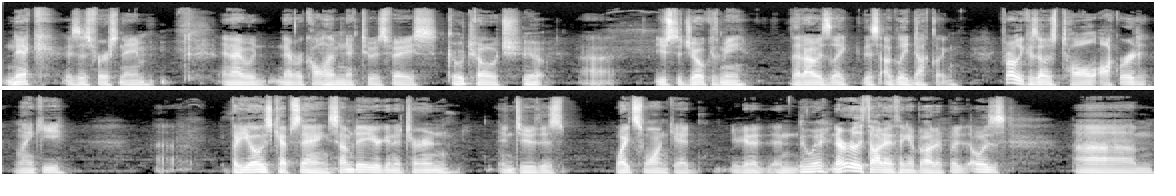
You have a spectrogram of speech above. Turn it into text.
Nick is his first name, and I would never call him Nick to his face. Coach. Coach Yep. used to joke with me that I was like this ugly duckling, probably because I was tall, awkward, lanky. Uh, but he always kept saying, "Someday you're going to turn into this white swan kid. You're gonna." And No way. never really thought anything about it, but always um,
